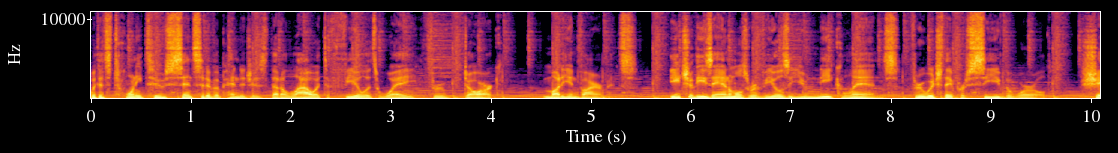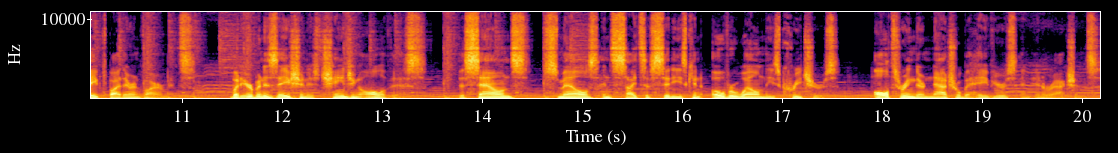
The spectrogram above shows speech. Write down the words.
with its 22 sensitive appendages that allow it to feel its way through dark, muddy environments. Each of these animals reveals a unique lens through which they perceive the world, shaped by their environments. But urbanization is changing all of this. The sounds, smells, and sights of cities can overwhelm these creatures, altering their natural behaviors and interactions.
